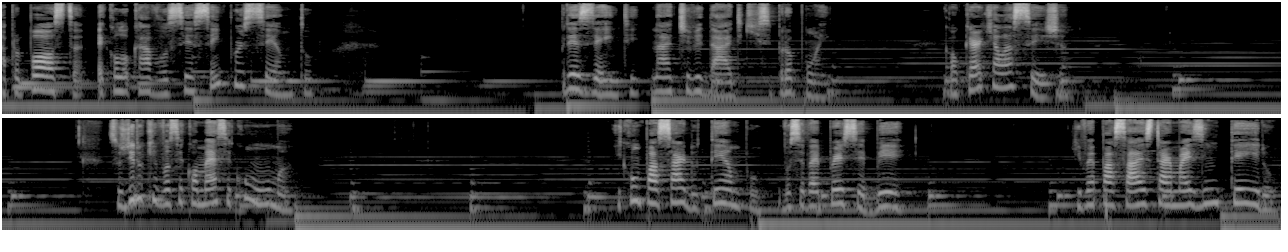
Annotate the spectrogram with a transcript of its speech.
A proposta é colocar você 100% presente na atividade que se propõe, qualquer que ela seja. Sugiro que você comece com uma. E com o passar do tempo, você vai perceber que vai passar a estar mais inteiro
